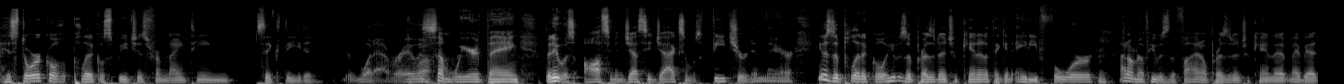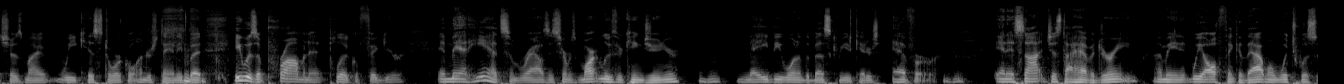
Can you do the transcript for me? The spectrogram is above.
historical political speeches from 1960 to whatever. It was some weird thing, but it was awesome. And Jesse Jackson was featured in there. He was a political, he was a presidential candidate, I think in 84. Hmm. I don't know if he was the final presidential candidate. Maybe that shows my weak historical understanding, but he was a prominent political figure. And man, he had some rousing sermons. Martin Luther King junior mm-hmm. maybe one of the best communicators ever. Mm-hmm. And it's not just I Have a Dream. I mean, we all think of that one, which was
